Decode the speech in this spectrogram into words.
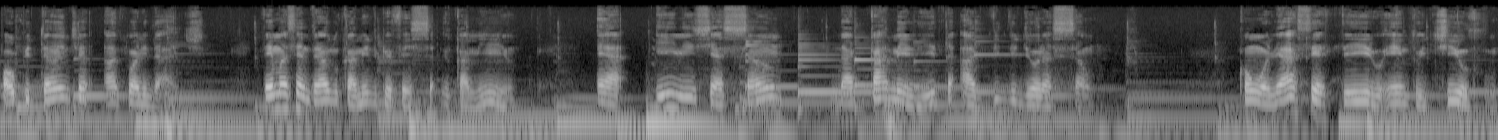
palpitante atualidade. Tema central do caminho do caminho é a iniciação da carmelita à vida de oração com um olhar certeiro e intuitivo,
